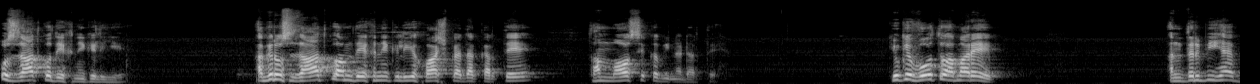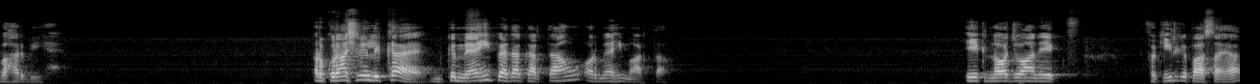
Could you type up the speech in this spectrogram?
اس ذات کو دیکھنے کے لیے۔ اگر اس ذات کو ہم دیکھنے کے لیے خواہش پیدا کرتے تو ہم موت سے کبھی نہ ڈرتے، کیونکہ وہ تو ہمارے اندر بھی ہے، باہر بھی ہے۔ اور قرآن شریف لکھا ہے کہ میں ہی پیدا کرتا ہوں اور میں ہی مارتا ہوں۔ ایک نوجوان، ایک فقیر کے پاس آیا۔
